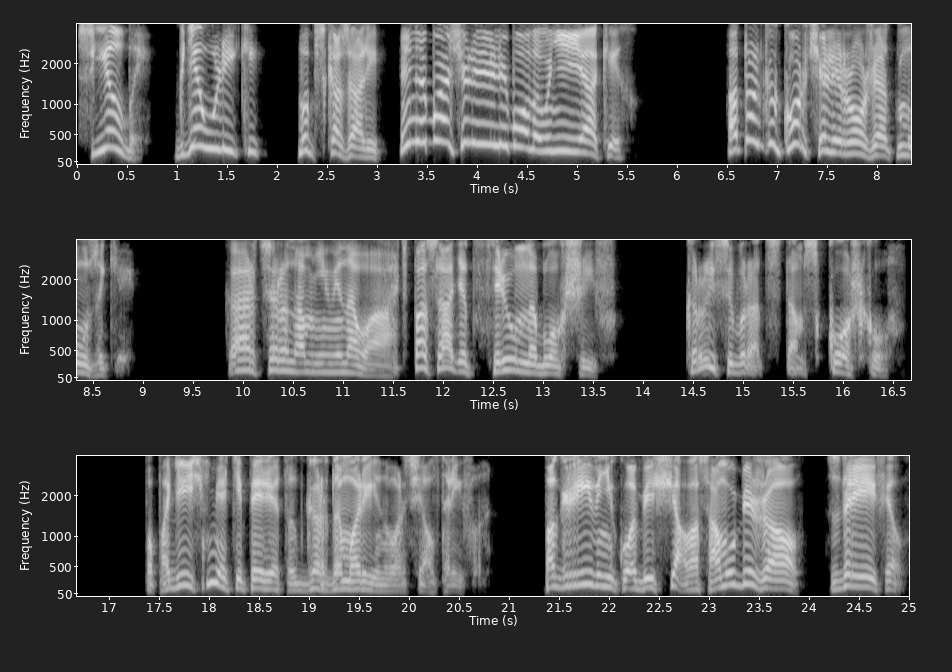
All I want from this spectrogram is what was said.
Съел бы. Где улики? Мы б сказали, и не бачили лимонов ніяких а только корчили рожи от музыки. Карцера нам не миновать, посадят в трюм на блокшиф. Крысы, брат, там с кошку. Попадись мне теперь этот гардемарин, ворчал Трифон. По гривеннику обещал, а сам убежал, сдрейфил.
